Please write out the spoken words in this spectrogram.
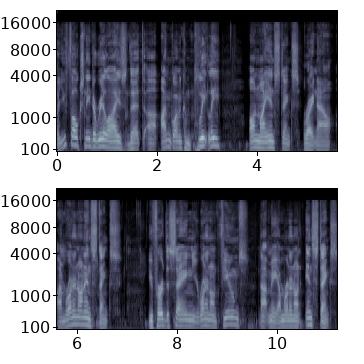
Uh, you folks need to realize that uh, I'm going completely on my instincts right now. I'm running on instincts. You've heard the saying, you're running on fumes. Not me, I'm running on instincts.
